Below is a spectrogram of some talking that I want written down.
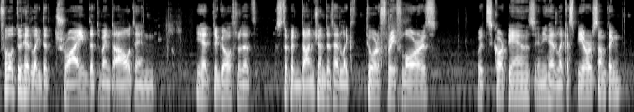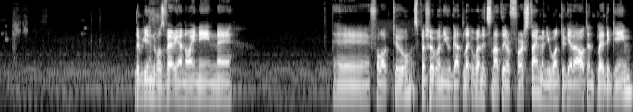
Fallout 2 had like the tribe that went out and you had to go through that stupid dungeon that had like two or three floors with scorpions and you had like a spear or something. The beginning was very annoying in uh, uh, Fallout 2, especially when you got like when it's not your first time and you want to get out and play the game,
